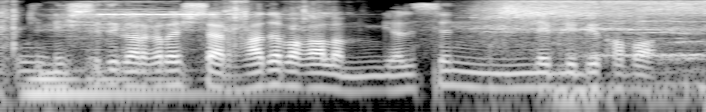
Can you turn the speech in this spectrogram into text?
Etkinleştirdik arkadaşlar. Hadi bakalım. Gelsin leblebi kafa.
